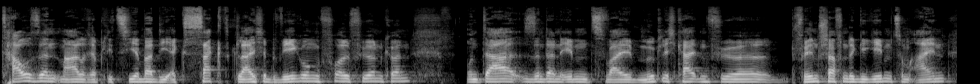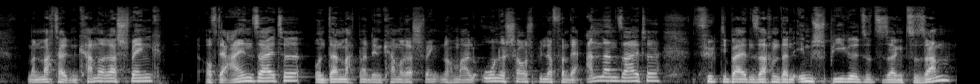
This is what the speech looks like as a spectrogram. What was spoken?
tausendmal replizierbar die exakt gleiche Bewegung vollführen können. Und da sind dann eben zwei Möglichkeiten für Filmschaffende gegeben. Zum einen, man macht halt einen Kameraschwenk auf der einen Seite und dann macht man den Kameraschwenk nochmal ohne Schauspieler von der anderen Seite, fügt die beiden Sachen dann im Spiegel sozusagen zusammen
